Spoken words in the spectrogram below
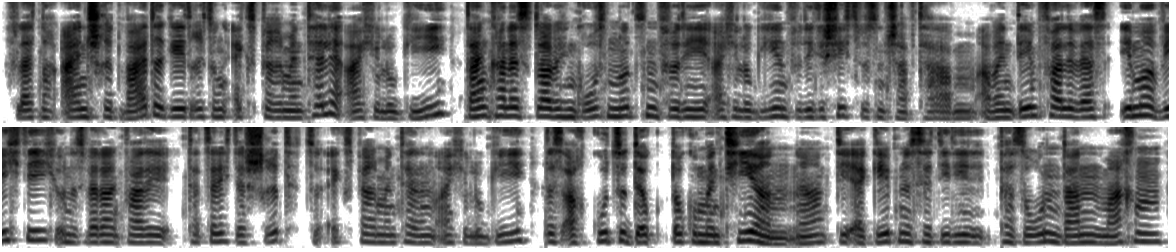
vielleicht noch einen Schritt weiter geht Richtung experimentelle Archäologie, dann kann es, glaube ich, einen großen Nutzen für die Archäologie und für die Geschichtswissenschaft haben. Aber in dem Falle wäre es immer wichtig und es wäre dann quasi tatsächlich der Schritt zur experimentellen Archäologie, das auch gut zu do dokumentieren, ja, die Ergebnisse, die die Personen dann machen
